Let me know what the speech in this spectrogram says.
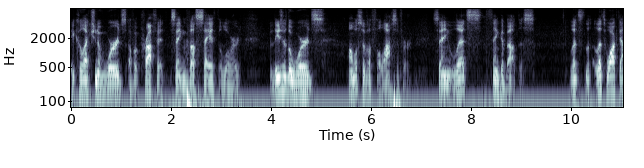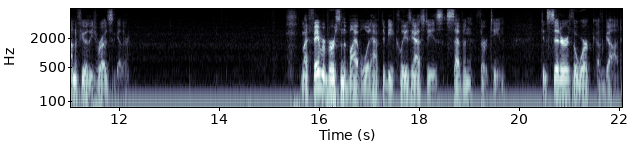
a collection of words of a prophet saying, Thus saith the Lord, but these are the words almost of a philosopher saying, Let's think about this. Let's let's walk down a few of these roads together. My favorite verse in the Bible would have to be Ecclesiastes 7:13. Consider the work of God,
